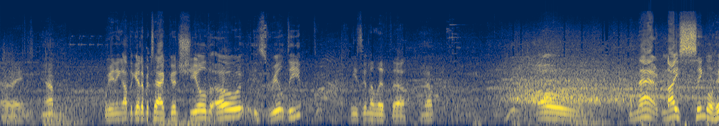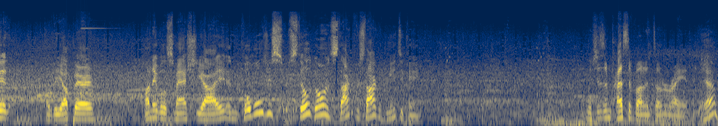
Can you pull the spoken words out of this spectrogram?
All right. Yep. Waiting out the get up attack. Good shield. Oh, is real deep. He's going to live, though. Yep. Oh. And that nice single hit of the up air. Unable to smash the eye. And Colbol just still going stock for stock with Mew2King. Which is impressive on its own right. Yeah.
